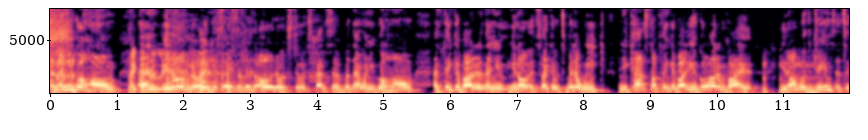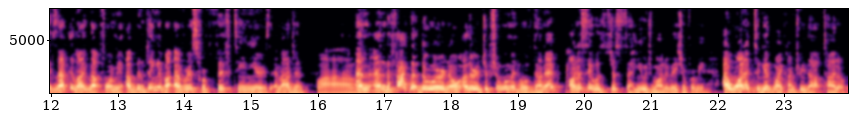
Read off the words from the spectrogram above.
and then you go home and, you know, you like, you say sometimes, oh, no, it's too expensive. But then when you go home and think about it, and then you, you know, it's like it's been a week and you can't stop thinking about it, you go out and buy it. You know, with dreams, it's exactly like that for me. I've been thinking about Everest for 15 years. Imagine. Wow. And, and the fact that there were no other Egyptian women who have done it, honestly, was just a huge motivation for me. I wanted to give my country that title.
